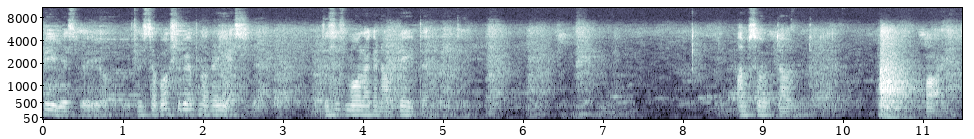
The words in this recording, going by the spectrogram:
previous video, which was supposed to be uploaded yesterday. This is more like an update than anything. I'm so done today. Bye.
